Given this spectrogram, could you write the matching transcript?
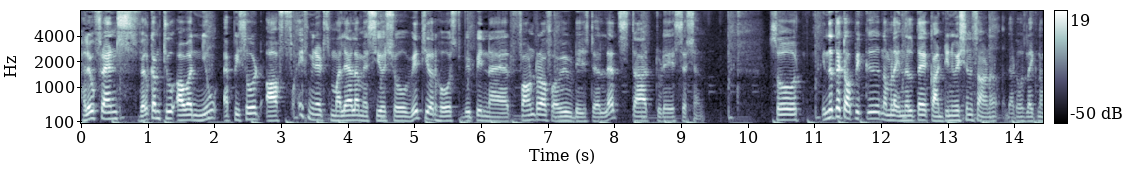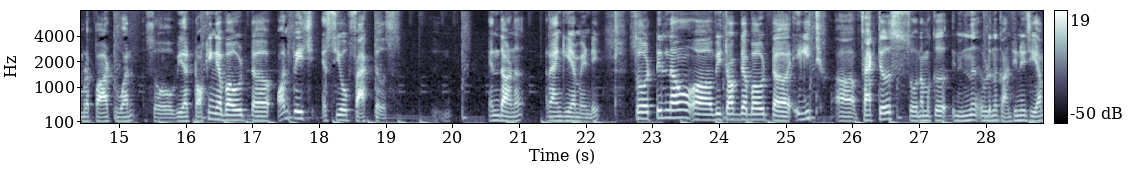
Hello, friends. Welcome to our new episode of 5 Minutes Malayalam SEO Show with your host Vipin Nair, founder of Aviv Digital. Let's start today's session. So ഇന്നത്തെ ടോപ്പിക്ക് നമ്മൾ ഇന്നലത്തെ കണ്ടിന്യൂവേഷൻസ് ആണ് ദാറ്റ് വാസ് ലൈക്ക് നമ്മുടെ part one so we are talking about on page S U factors എന്താണ് റാങ്ക് ചെയ്യാൻ വേണ്ടി so till now we talked about eight factors so നമുക്ക് ഇന്ന് ഇവിടുന്ന് കണ്ടിന്യൂ ചെയ്യാം.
